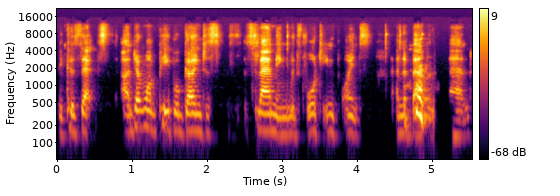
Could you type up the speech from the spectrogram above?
Because that's, I don't want people going to slamming with 14 points and a balanced hand.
